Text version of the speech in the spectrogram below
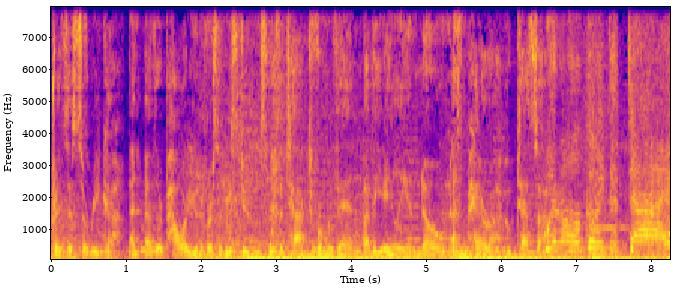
Princess Sarika, and other Power University students was attacked from within by the alien known as Para Hutessa. We're all going to die.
